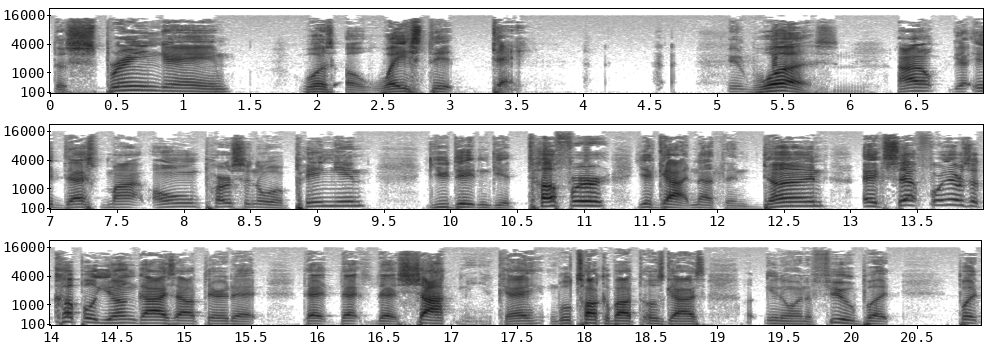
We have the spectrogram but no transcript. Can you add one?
The spring game was a wasted day. It was. I don't. It, that's my own personal opinion. You didn't get tougher. You got nothing done except for there was a couple young guys out there that that that that shocked me. Okay, we'll talk about those guys, you know, in a few. But but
